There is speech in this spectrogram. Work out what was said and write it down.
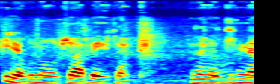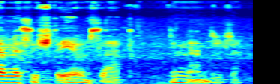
Pilavın olacağı 5 dakika. Biraz dinlenmesi işte yarım saat. Dinlendireceğim.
